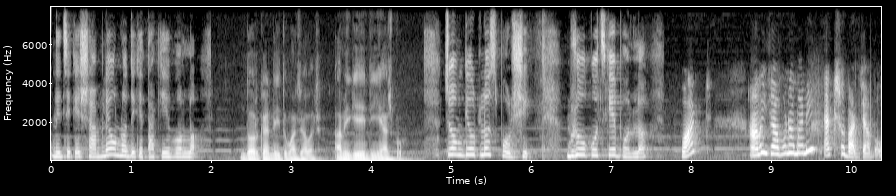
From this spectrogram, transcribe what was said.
নিজেকে সামলে অন্যদিকে তাকিয়ে বলল দরকার নেই তোমার যাওয়ার আমি গিয়ে নিয়ে আসব। চমকে উঠল স্পর্শী। ভ্রু কুচকে বলল হোয়াট? আমি যাব না মানে? একশো বার যাব।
